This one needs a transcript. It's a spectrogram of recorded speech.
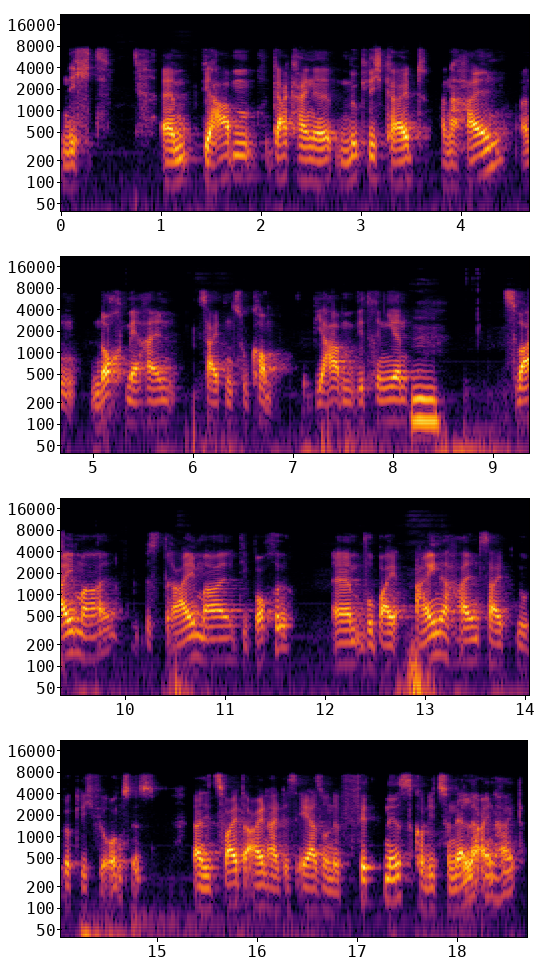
nicht. Ähm, wir haben gar keine Möglichkeit, an Hallen, an noch mehr Hallen Zeiten zu kommen. Wir haben, wir trainieren mhm. zweimal bis dreimal die Woche, ähm, wobei eine Hallenzeit nur wirklich für uns ist. Dann die zweite Einheit ist eher so eine Fitness, konditionelle Einheit.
